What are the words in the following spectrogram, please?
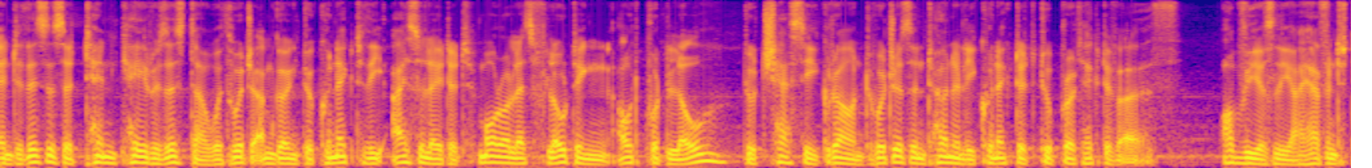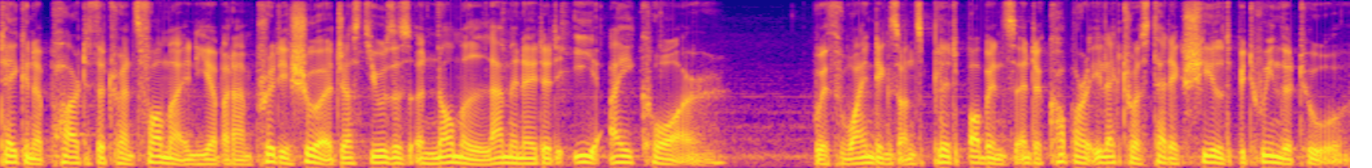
And this is a 10k resistor with which I'm going to connect the isolated, more or less floating output low to chassis ground which is internally connected to protective earth. Obviously I haven't taken apart the transformer in here but I'm pretty sure it just uses a normal laminated EI core. With windings on split bobbins and a copper electrostatic shield between the two.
